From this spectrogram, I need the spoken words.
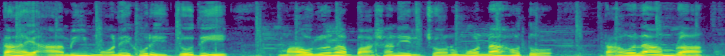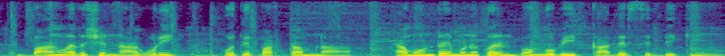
তাই আমি মনে করি যদি মাওলানা বাসানির জন্ম না হতো, তাহলে আমরা বাংলাদেশের নাগরিক হতে পারতাম না। এমনটাই মনে করেন বঙ্গবীর কাদের সিদ্দিকী।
